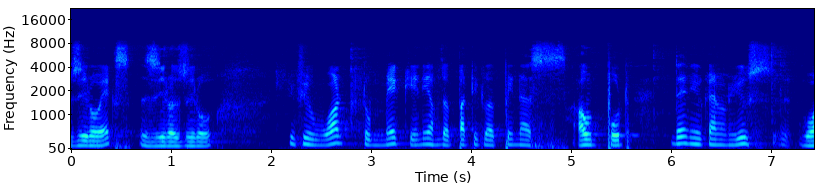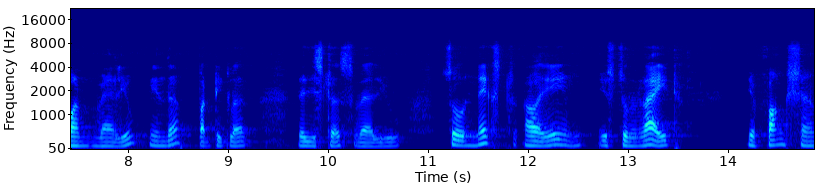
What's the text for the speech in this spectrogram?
0x00 if you want to make any of the particular pin as output then you can use one value in the particular registers value. So next our aim is to write a function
